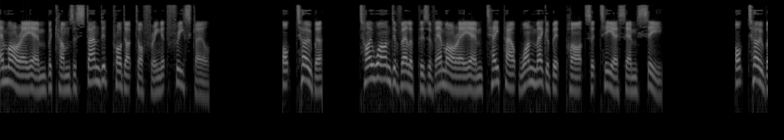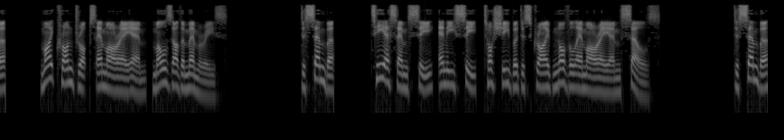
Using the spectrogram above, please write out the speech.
MRAM becomes a standard product offering at Freescale. October Taiwan developers of MRAM tape out 1 megabit parts at TSMC. October Micron drops MRAM, mulls other memories. December TSMC, NEC, Toshiba describe novel MRAM cells. December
